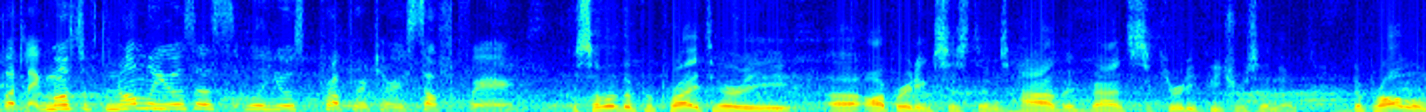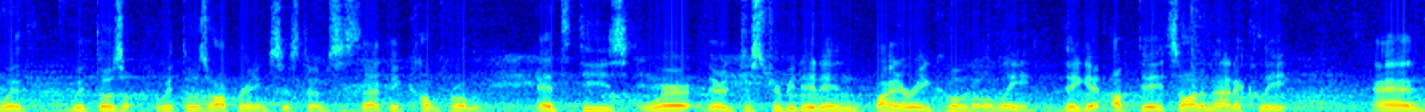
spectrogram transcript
But like most of the normal users will use proprietary software. Some of the proprietary uh, operating systems have advanced security features in them. The problem with, with, those, with those operating systems is that they come from entities where they're distributed in binary code only. They get updates automatically. And,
